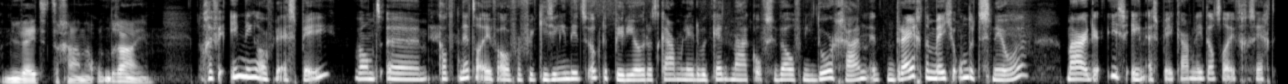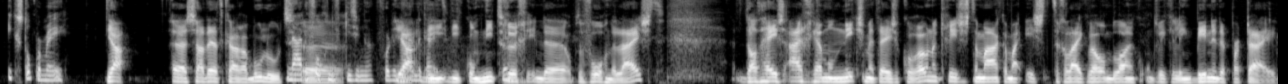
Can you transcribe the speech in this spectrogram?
nu weten te gaan omdraaien. Nog even één ding over de SP. Want uh, ik had het net al even over verkiezingen. Dit is ook de periode dat Kamerleden bekendmaken of ze wel of niet doorgaan. Het dreigt een beetje onder te sneeuwen. Maar er is één SP-Kamerlid dat al heeft gezegd: ik stop ermee. Ja, uh, Sadet Karabulut. Na de volgende uh, verkiezingen, voor de ja, duidelijkheid. Die, die komt niet terug in de, op de volgende lijst. Dat heeft eigenlijk helemaal niks met deze coronacrisis te maken, maar is tegelijk wel een belangrijke ontwikkeling binnen de partij.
